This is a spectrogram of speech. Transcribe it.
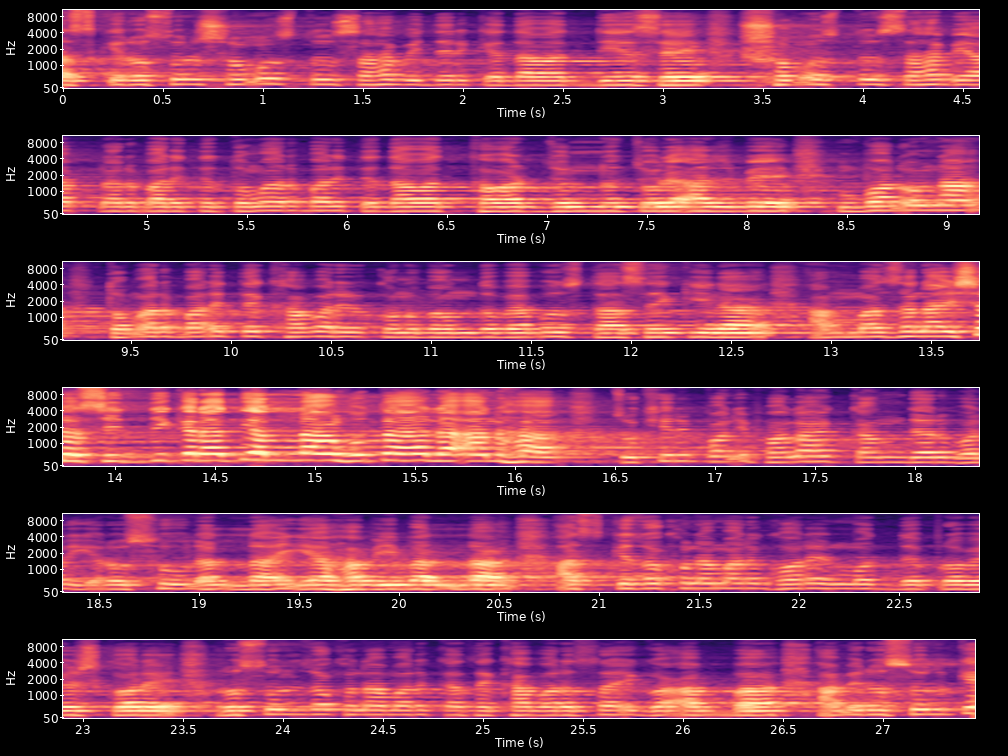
আজকে রসুল সমস্ত সাহাবিদেরকে দাওয়াত দিয়েছে, সমস্ত সাহাবি আপনার বাড়িতে, তোমার বাড়িতে দাওয়াত খাওয়ার জন্য চলে আসবে। বলো না, তোমার বাড়িতে খাবারের কোনো বন্ধ ব্যবস্থা আছে কিনা? আম্মা জানাইশা সিদ্দিকা রাদি আল্লাহ আনহা, চোখের পানি ফালা কান্দার বলি রসুল আল্লাহ ইয়া হাবিব আল্লাহ আজকে যখন আমার ঘরের মধ্যে প্রবেশ করে, রসুল যখন আমার কাছে খাবার চাই গো আব্বা, আমি রসুলকে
